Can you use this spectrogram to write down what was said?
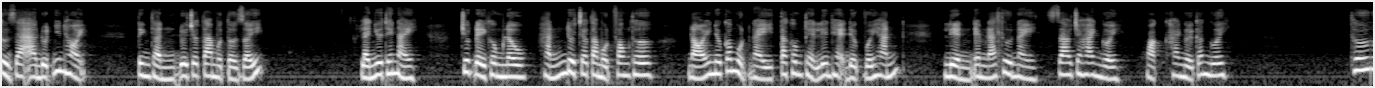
Tử dạ đột nhiên hỏi. Tinh thần đưa cho ta một tờ giấy. Là như thế này, trước đây không lâu hắn đưa cho ta một phong thơ, nói nếu có một ngày ta không thể liên hệ được với hắn, liền đem lá thư này giao cho hai người hoặc hai người các ngươi. Thư?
